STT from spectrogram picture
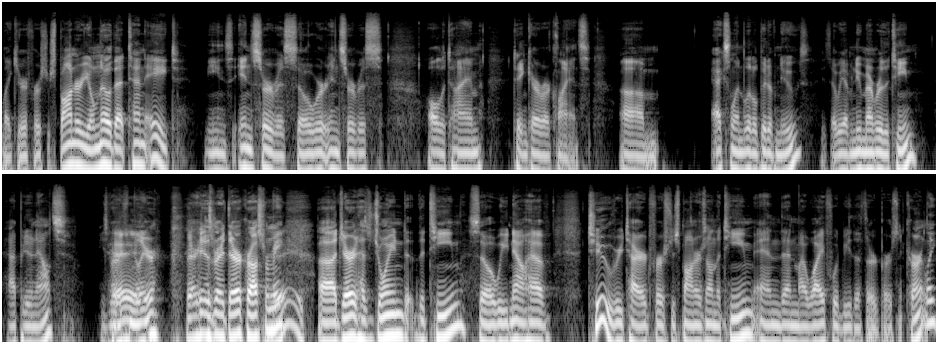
like you're a first responder, you'll know that 108 means in service. So we're in service all the time, taking care of our clients. Um, excellent little bit of news is that we have a new member of the team. Happy to announce. He's very Hey. familiar. There he is right there across from me. Uh, Jared has joined the team, so we now have two retired first responders on the team, and then my wife would be the third person currently.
